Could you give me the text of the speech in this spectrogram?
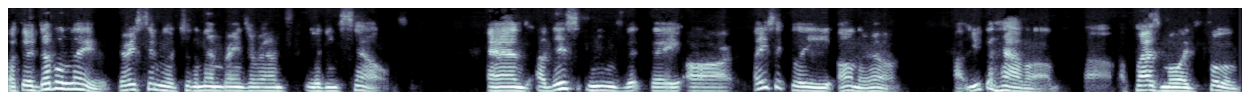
but they're double layered, very similar to the membranes around living cells. And uh, this means that they are basically on their own. Uh, you can have a, a, plasmoid full of,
